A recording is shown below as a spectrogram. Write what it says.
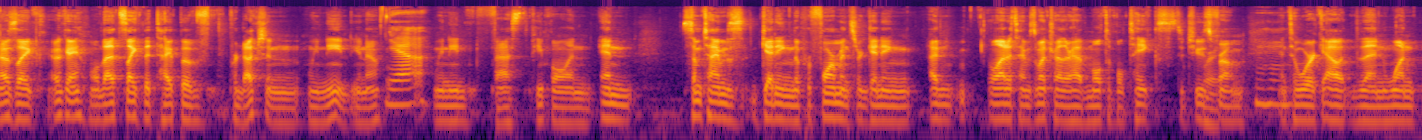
I was like, okay, well, that's like the type of production we need, you know? Yeah. we need fast people and and sometimes getting the performance or getting I'd a lot of times much rather have multiple takes to choose Right. from and to work out than one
